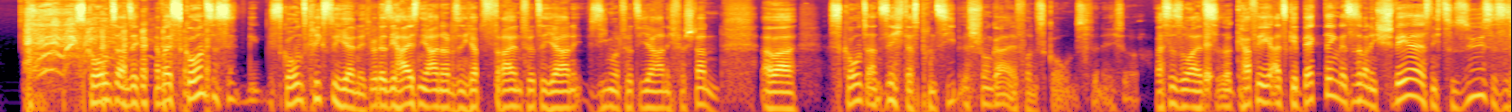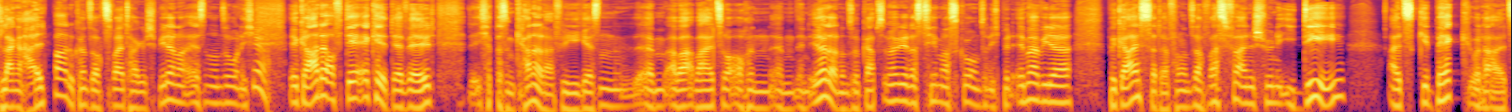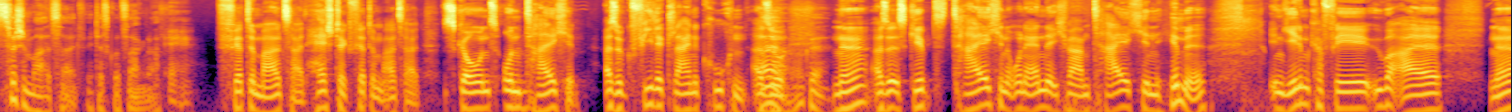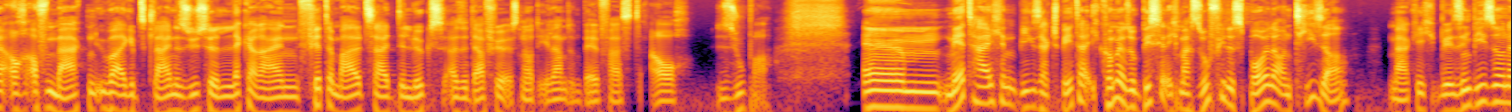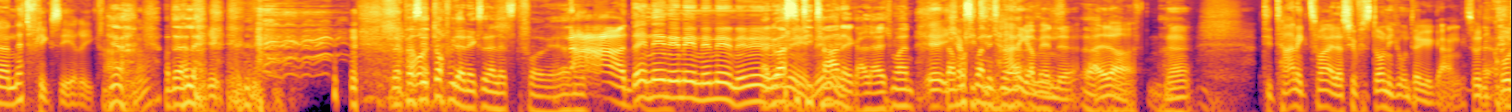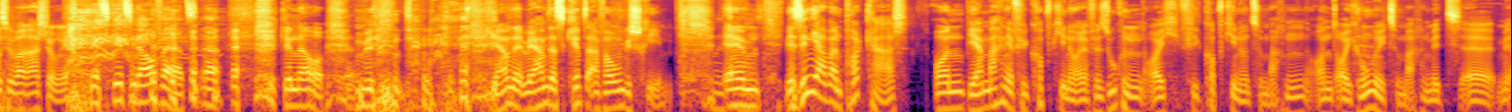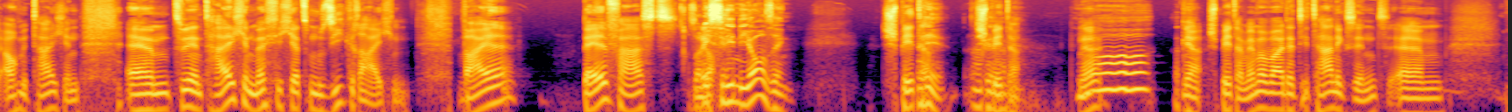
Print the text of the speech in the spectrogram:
Scones an sich. Aber Scones, ist, Scones kriegst du hier nicht. Oder sie heißen ja anders. Ich habe es 43 Jahre, 47 Jahre nicht verstanden. Aber Scones an sich, das Prinzip ist schon geil von Scones, finde ich so. Weißt du, so als äh, Kaffee, als Gebäckding, das ist aber nicht schwer, ist nicht zu süß, es ist lange haltbar, du kannst auch zwei Tage später noch essen und so. Und ich, ja. äh, gerade auf der Ecke der Welt, ich habe das in Kanada viel gegessen, ähm, aber, aber halt so auch in, ähm, in Irland und so, gab es immer wieder das Thema Scones und ich bin immer wieder begeistert davon und sage, was für eine schöne Idee als Gebäck oder als Zwischenmahlzeit, wenn ich das kurz sagen darf. Äh, vierte Mahlzeit, Hashtag vierte Mahlzeit, Scones und mhm. Teilchen. Also viele kleine Kuchen. Also, ah okay. ne, also es gibt Teilchen ohne Ende. Ich war am Teilchenhimmel. In jedem Café, überall, ne, auch auf den Märkten, überall gibt's kleine, süße Leckereien. Vierte Mahlzeit Deluxe. Also dafür ist Nordirland und Belfast auch super. Ähm, mehr Teilchen, wie gesagt, später. Ich komme ja so ein bisschen, ich mache so viele Spoiler und Teaser, merke ich. Wir sind wie so eine Netflix-Serie gerade. Ja, ne? dann passiert doch wieder nichts in der letzten Folge. Ja. Ah, nee, nee, nee, nee, nee, nee, nee. Ja, du hast die Titanic. Alter. Ich meine, da ich muss man nicht Titanic mehr, am Ende, Alter. Ne? Titanic 2, das Schiff ist doch nicht untergegangen. So die große Überraschung. Jetzt geht's wieder aufwärts. Ja. genau. wir, haben, wir haben das Skript einfach umgeschrieben. Ähm, wir sind ja aber ein Podcast und wir machen ja viel Kopfkino oder versuchen euch viel Kopfkino zu machen und euch hungrig zu machen, mit, äh, mit auch mit Teilchen. Ähm, zu den Teilchen möchte ich jetzt Musik reichen, weil Belfast. Soll ich Celine Dion singen? Später. Nee. Okay, später. Okay. Ne? Okay. Ja, später. Wenn wir bei der Titanic sind, ähm,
